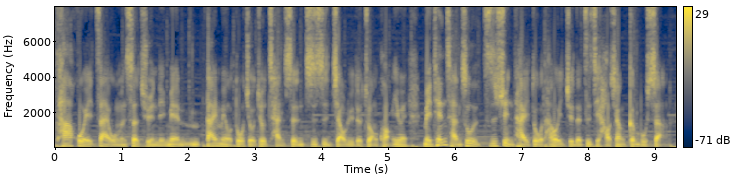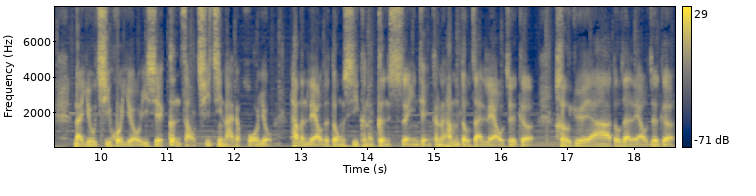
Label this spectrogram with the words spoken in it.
他会在我们社群里面待没有多久就产生知识焦虑的状况，因为每天产出的资讯太多，他会觉得自己好像跟不上。那尤其会有一些更早期进来的火友，他们聊的东西可能更深一点，可能他们都在聊这个合约啊，都在聊这个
